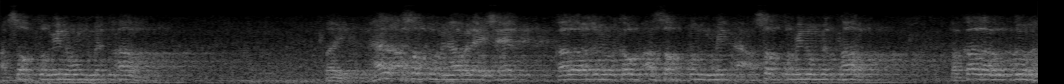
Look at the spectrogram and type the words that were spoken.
أصبت منهم مقهارا طيب هل أصبت من هؤلاء السيئات؟ قال رجل القوم أصبت, من أصبت منهم مقهارا فقال ردوها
